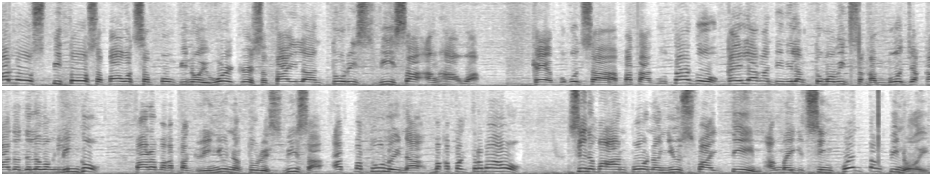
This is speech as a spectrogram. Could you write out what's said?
Halos pito sa bawat sampung Pinoy workers sa Thailand tourist visa ang hawak. Kaya bukod sa patago-tago, kailangan din nilang tumawid sa Cambodia kada dalawang linggo para makapag-renew ng tourist visa at patuloy na makapagtrabaho. Sinamahan po ng News 5 team ang mahigit 50 Pinoy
